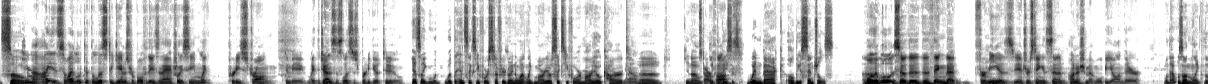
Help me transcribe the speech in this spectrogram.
So Yeah, I so I looked at the list of games for both of these, and they actually seem like pretty strong to me. Like the Genesis list is pretty good too. yeah, it's like with, with the N64 stuff you're going to want like Mario 64, Mario Kart, Yeah. uh you know, Star like Fox. the basics, Winback, all the essentials. Well, it Um, will. So the the thing that for me is interesting is Sin and Punishment will be on there. well that was on like the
